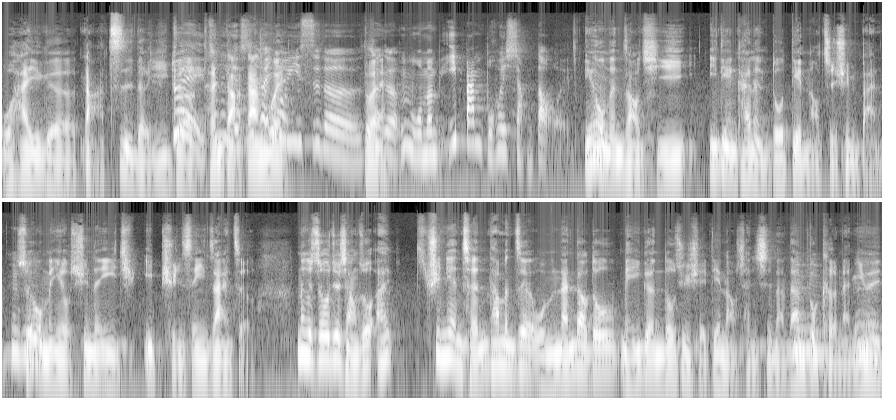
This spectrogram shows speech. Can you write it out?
我还有一个打字的一个对，腾打这个也是很有单位，意思的这对。个，嗯，我们一般不会想到哎、因为我们早期一店开了很多电脑职训班，所以我们有训练一群一群声音障碍者。那个时候就想说，哎，训练成他们这，我们难道都每一个人都去学电脑程式吗？当然不可能，因为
